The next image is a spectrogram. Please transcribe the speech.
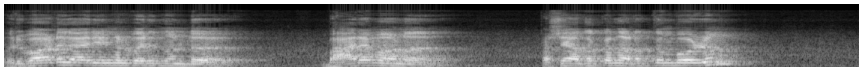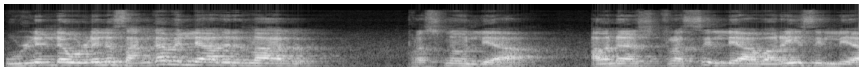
ഒരുപാട് കാര്യങ്ങൾ വരുന്നുണ്ട്. ഭാരമാണ്. പക്ഷെ അതൊക്കെ നടത്തുമ്പോഴും ഉള്ളിന്റെ ഉള്ളിൽ സംഘമില്ലാതിരുന്നാൽ പ്രശ്നമില്ല. അവന് സ്ട്രെസ് ഇല്ല വറീസ് ഇല്ല.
